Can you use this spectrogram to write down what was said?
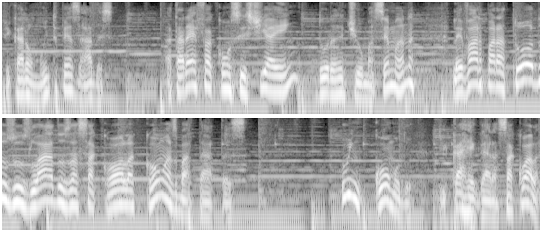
ficaram muito pesadas. A tarefa consistia em, durante uma semana, levar para todos os lados a sacola com as batatas. O incômodo de carregar a sacola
